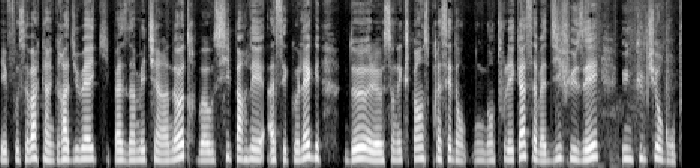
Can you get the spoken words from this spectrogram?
et il faut savoir qu'un gradué qui passe d'un métier à un autre va aussi parler à ses collègues de, son expérience précédente. Donc dans tous les cas, ça va diffuser une culture groupe.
